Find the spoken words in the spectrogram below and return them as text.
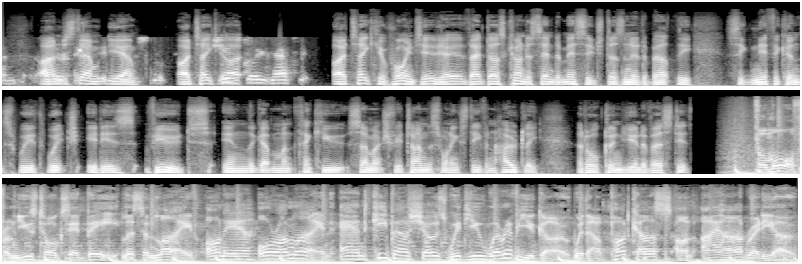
and I understand. Yeah, I take. She's going to have to, I take your point. that does kind of send a message, doesn't it, about the significance with which it is viewed in the government. Thank you so much for your time this morning, Stephen Hoadley at Auckland University. For more from News Talk ZB, listen live, on air, or online, and keep our shows with you wherever you go with our podcasts on iHeartRadio.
